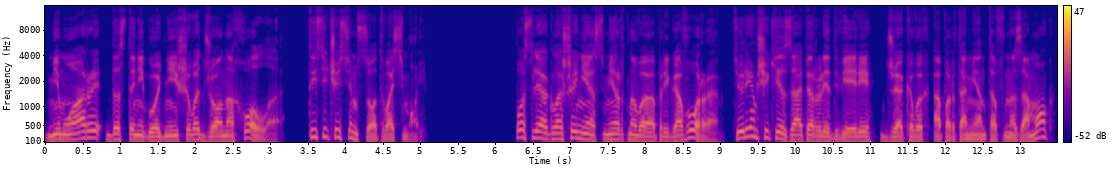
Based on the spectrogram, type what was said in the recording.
Мемуары достанегоднейшего Джона Холла, 1708. После оглашения смертного приговора тюремщики заперли двери Джековых апартаментов на замок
